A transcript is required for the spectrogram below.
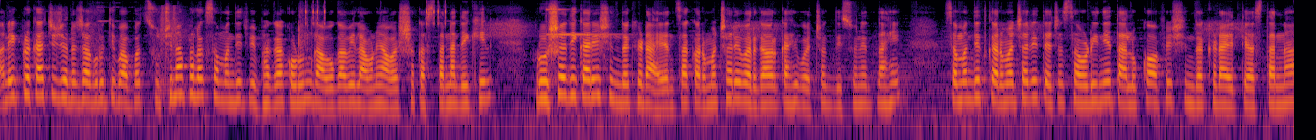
अनेक प्रकारची जनजागृतीबाबत सूचना फलक संबंधित विभागाकडून गावोगावी लावणे आवश्यक असताना देखील कृषी अधिकारी शिंदखेडा यांचा कर्मचारी वर्गावर काही वचक दिसून येत नाही. संबंधित कर्मचारी त्याच्या सवडीने तालुका ऑफिस शिंदखेडा येथे असताना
